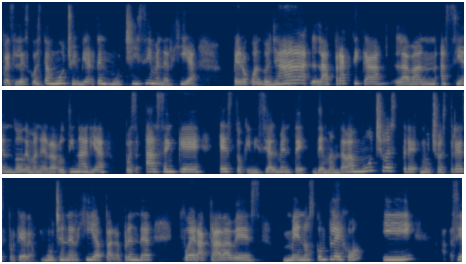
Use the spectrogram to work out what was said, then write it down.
pues les cuesta mucho, invierten muchísima energía, pero cuando ya la práctica la van haciendo de manera rutinaria, pues hacen que esto que inicialmente demandaba mucho estrés, mucho estrés porque era mucha energía para aprender, fuera cada vez menos complejo y si,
